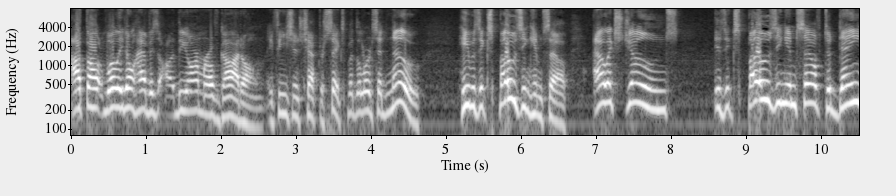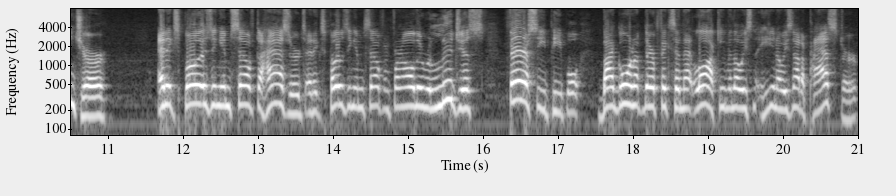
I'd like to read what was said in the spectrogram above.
I thought, well, he don't have his the armor of God on, Ephesians chapter 6. But the Lord said, no. He was exposing himself. Alex Jones is exposing himself to danger and exposing himself to hazards and exposing himself in front of all the religious Pharisee people by going up there fixing that lock, even though he's you know he's not a pastor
